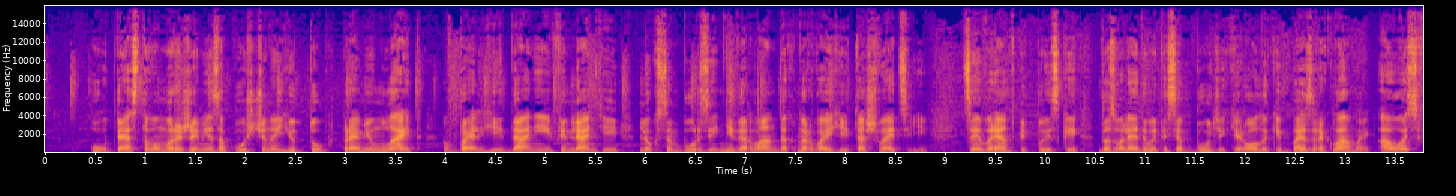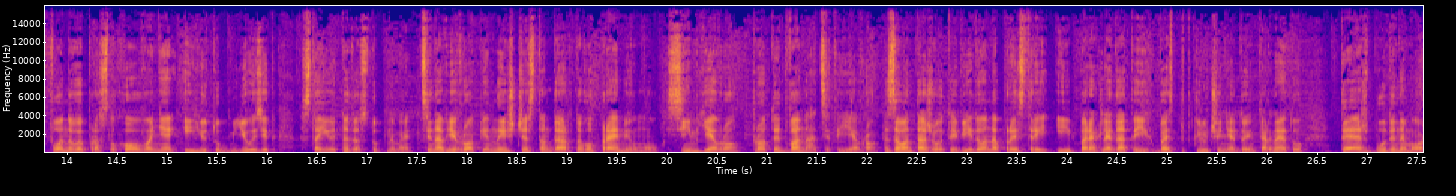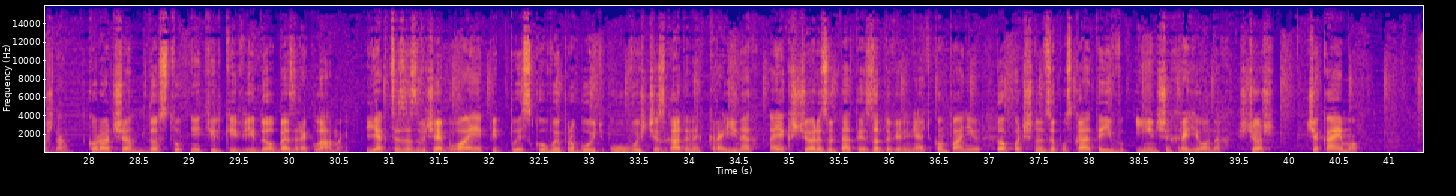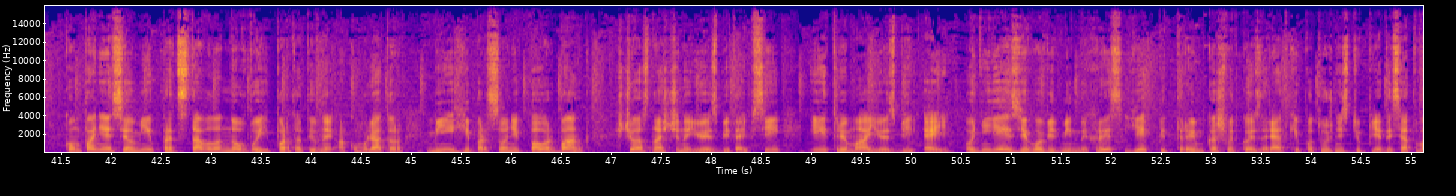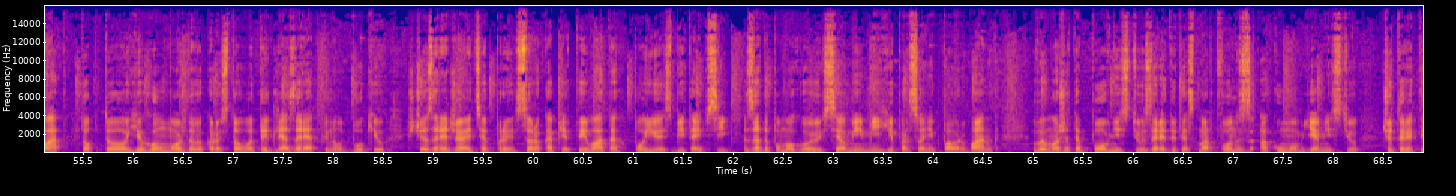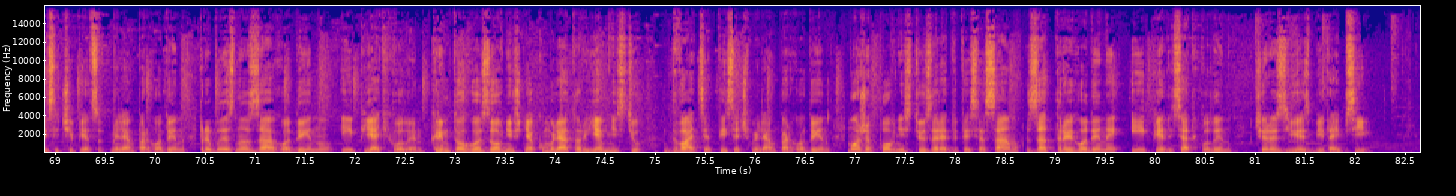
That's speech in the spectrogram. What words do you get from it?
У тестовому режимі запущений YouTube Premium Lite в Бельгії, Данії, Фінляндії, Люксембурзі, Нідерландах, Норвегії та Швеції. Цей варіант підписки дозволяє дивитися будь-які ролики без реклами. А ось фонове прослуховування і YouTube Music стають недоступними. Ціна в Європі нижче стандартного преміуму 7 євро проти 12 євро. Завантажувати відео на пристрій і переглядати їх без підключення до інтернету теж буде не можна. Коротше, доступні тільки відео без реклами. Як це зазвичай буває, підписку випробують у вище згаданих країнах. А якщо результати задовільнять компанію, то почнуть запускати й в інших регіонах. Що ж, чекаємо. Компанія Xiaomi представила новий портативний акумулятор Mi Hypersonic Powerbank, що оснащений USB Type-C і трьома USB-A. Однією з його відмінних рис є підтримка швидкої зарядки потужністю 50 Вт, тобто його можна використовувати для зарядки ноутбуків, що заряджаються при 45 Вт по USB Type-C. За допомогою Xiaomi Mi Hypersonic Powerbank ви можете повністю зарядити смартфон з акумом ємністю 4500 мАч приблизно за годину і 5 хвилин. Крім того, зовнішній акумулятор ємністю 20 тисяч мАч може повністю зарядитися сам за 3 години і 50 хвилин через USB Type-C.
